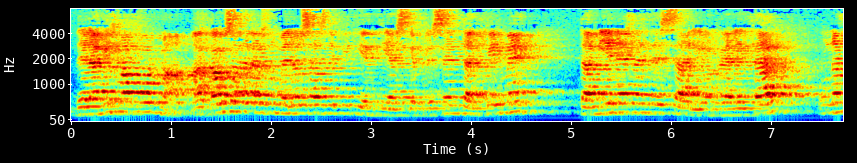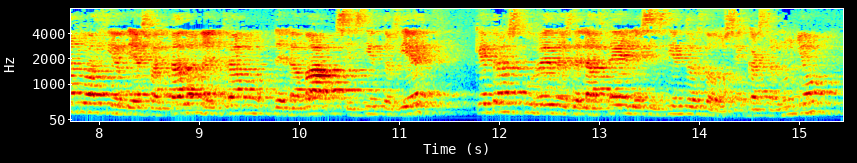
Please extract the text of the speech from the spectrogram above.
De la misma forma, a causa de las numerosas deficiencias que presenta el firme, también es necesario realizar una actuación de asfaltado en el tramo de la BA 610 que transcurre desde la CL 602 en Castronuño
